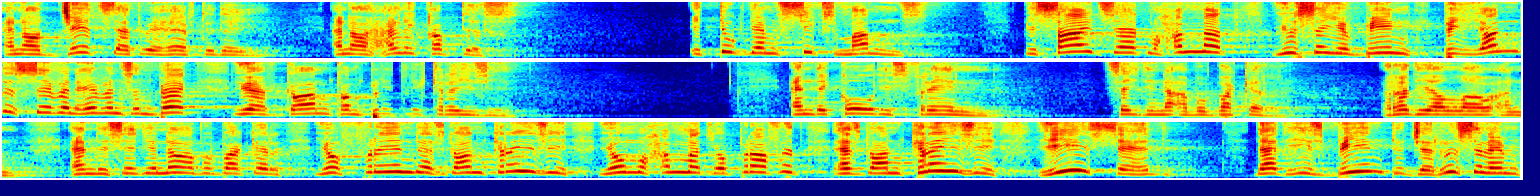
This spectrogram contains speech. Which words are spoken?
and our jets that we have today, and our helicopters. It took them six months. Besides that, Muhammad, you say you've been beyond the seven heavens and back, you have gone completely crazy. And they called his friend, Sayyidina Abu Bakr, radiallahu an. And they said, you know, Abu Bakr, your friend has gone crazy. Your Muhammad, your prophet, has gone crazy. He said that he's been to Jerusalem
